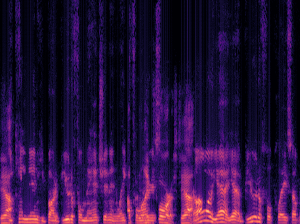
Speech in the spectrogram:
Yeah. He came in, he bought a beautiful mansion in Lake up Forest. Lake Forest, yeah. Oh, yeah, yeah. Beautiful place up.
